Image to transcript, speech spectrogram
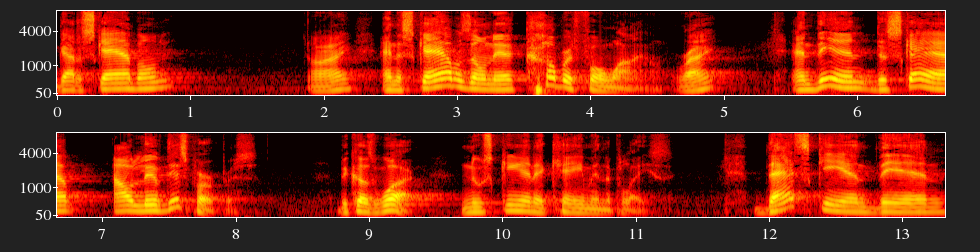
Got a scab on it. All right. And the scab was on there covered for a while, right? And then the scab outlived its purpose. Because what? New skin had came into place. That skin then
